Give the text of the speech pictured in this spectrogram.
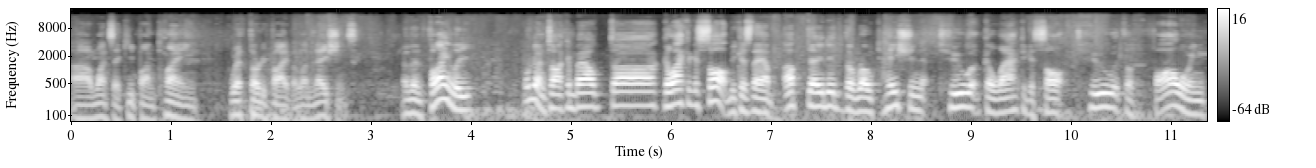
uh, once they keep on playing with 35 eliminations. And then finally, we're going to talk about uh, Galactic Assault because they have updated the rotation to Galactic Assault to the following.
